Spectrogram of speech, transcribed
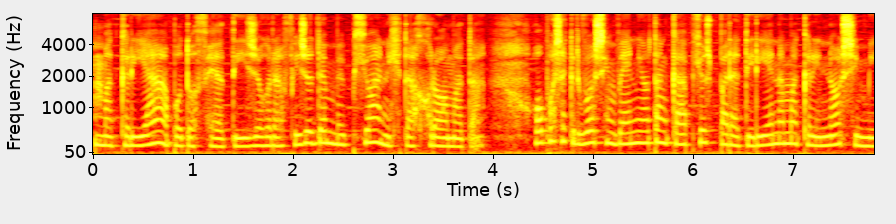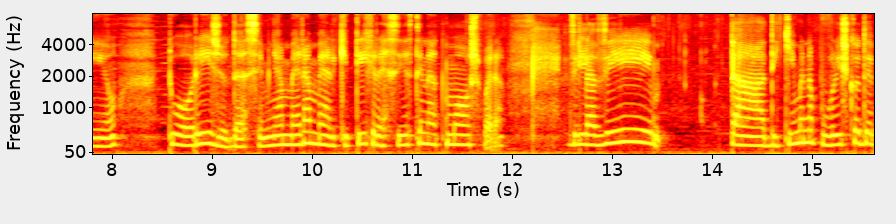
μακριά από το θεατή, ζωγραφίζονται με πιο ανοιχτά χρώματα, όπως ακριβώς συμβαίνει όταν κάποιος παρατηρεί ένα μακρινό σημείο του ορίζοντα σε μια μέρα με αρκετή υγρασία στην ατμόσφαιρα. Δηλαδή, τα αντικείμενα που βρίσκονται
